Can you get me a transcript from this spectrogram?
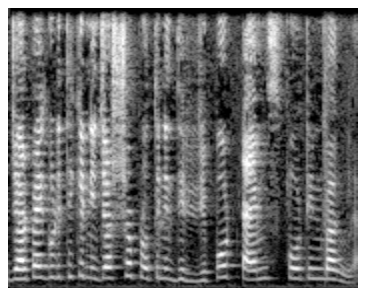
জলপাইগুড়ি থেকে নিজস্ব প্রতিনিধির রিপোর্ট টাইমস ফোরটিন বাংলা।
